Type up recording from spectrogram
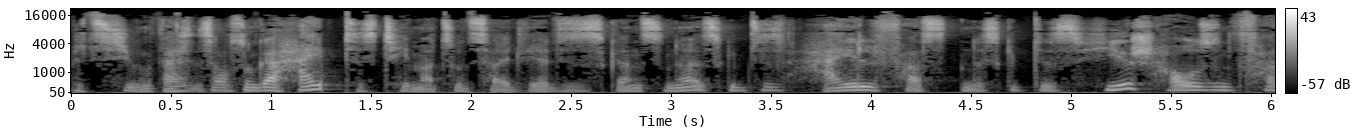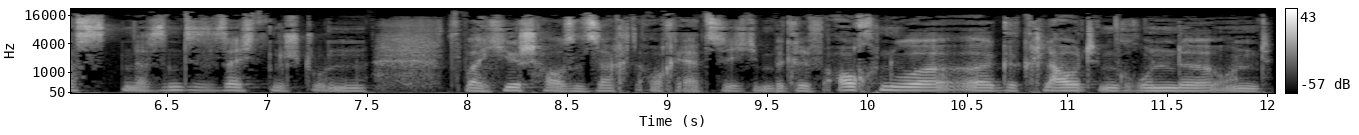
beziehungsweise ist auch so ein gehyptes Thema zurzeit wieder, dieses Ganze. Ne? Es gibt dieses Heilfasten, es gibt das Hirschhausenfasten, das sind diese 16 Stunden, wobei Hirschhausen sagt auch, er hat sich den Begriff auch nur äh, geklaut im Grunde und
